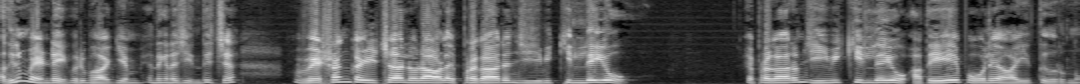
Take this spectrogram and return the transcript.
അതിനും വേണ്ടേ ഒരു ഭാഗ്യം എന്നിങ്ങനെ ചിന്തിച്ച് വിഷം കഴിച്ചാൽ ഒരാൾ എപ്രകാരം ജീവിക്കില്ലയോ? എപ്രകാരം ജീവിക്കില്ലയോ? അതേപോലെ ആയി തീർന്നു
